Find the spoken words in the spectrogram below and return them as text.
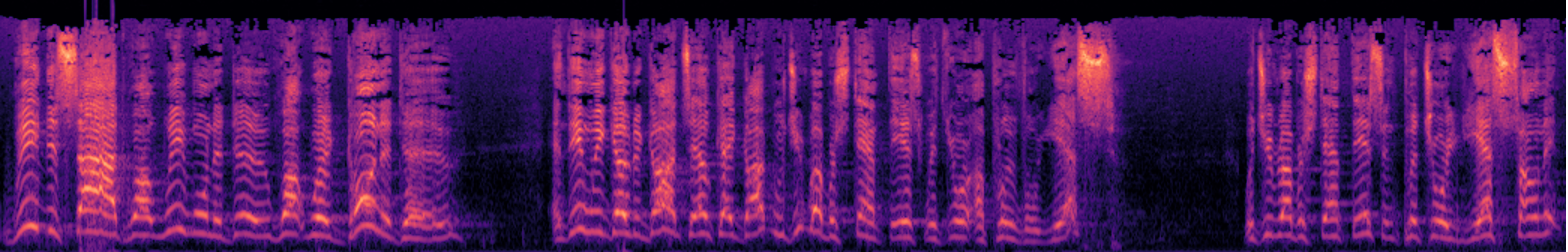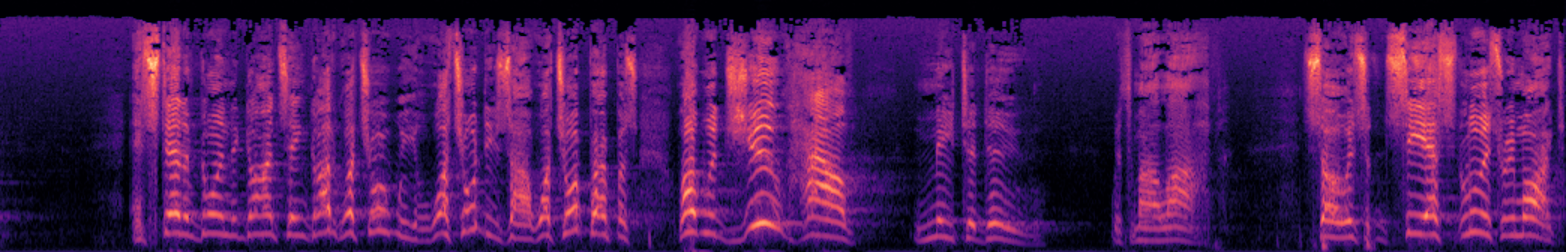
We decide what we want to do, what we're going to do, and then we go to God and say, okay, God, would you rubber stamp this with your approval? Yes. Would you rubber stamp this and put your yes on it? Instead of going to God and saying, God, what's your will? What's your desire? What's your purpose? What would you have me to do with my life? So as C.S. Lewis remarked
